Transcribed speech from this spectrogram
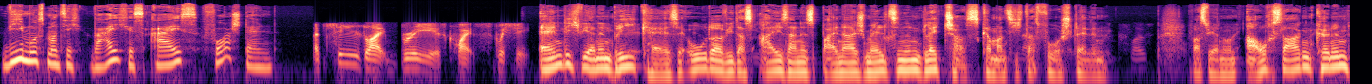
wie muss man sich weiches Eis vorstellen? Ähnlich wie einen Brie-Käse oder wie das Eis eines beinahe schmelzenden Gletschers kann man sich das vorstellen. Was wir nun auch sagen können,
